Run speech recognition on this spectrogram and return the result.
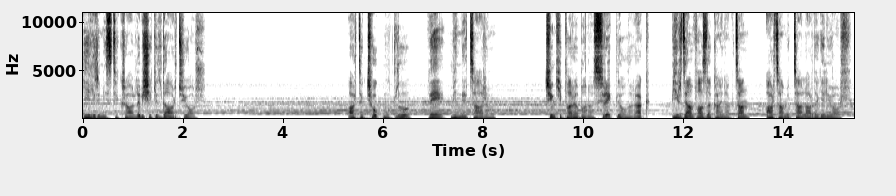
Gelirim istikrarlı bir şekilde artıyor. Artık çok mutlu ve minnettarım. Çünkü para bana sürekli olarak birden fazla kaynaktan artan miktarlarda geliyor.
